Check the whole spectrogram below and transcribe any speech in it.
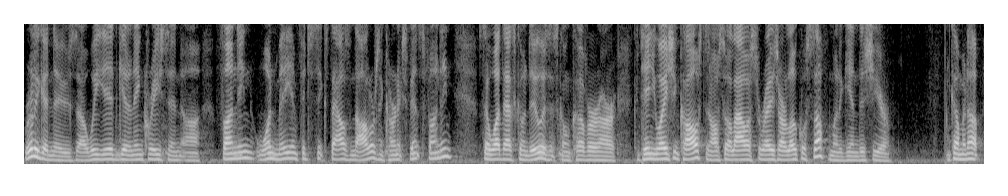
Really good news. Uh, we did get an increase in uh, funding, $1,056,000 in current expense funding. So what that's going to do is it's going to cover our continuation cost and also allow us to raise our local supplement again this year. Coming up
